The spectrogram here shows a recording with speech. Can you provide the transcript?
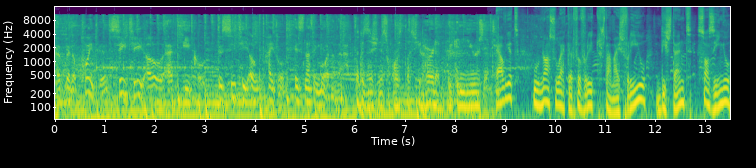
have been appointed CTO at Eagle. The CTO title is nothing more than that. The position is worthless. You heard him. We can use it. Elliot, o nosso hacker favorito, está mais frio, distante, sozinho,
